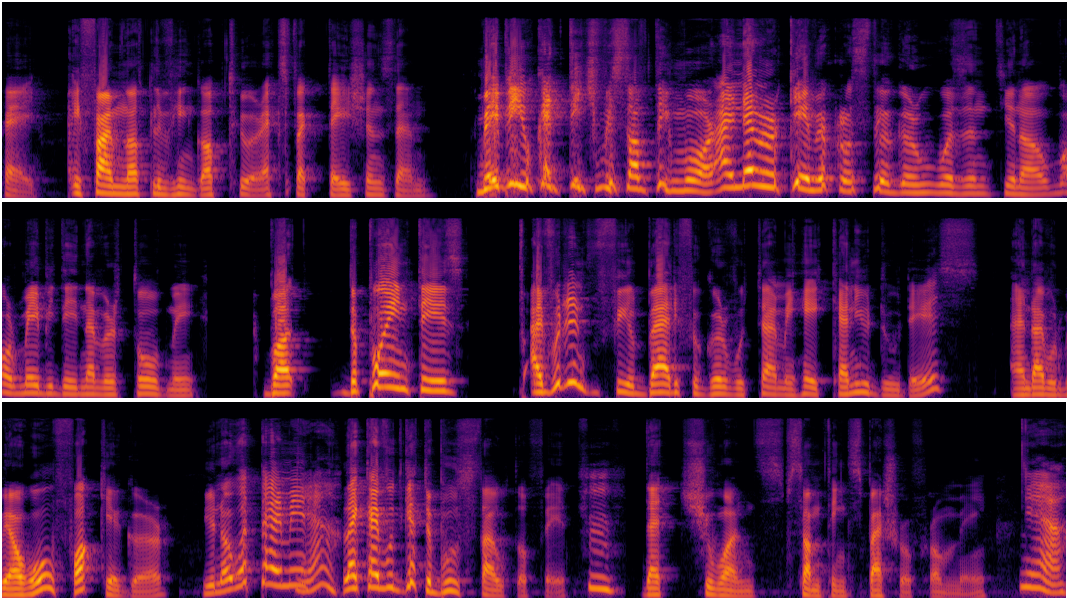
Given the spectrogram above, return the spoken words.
hey if i'm not living up to your expectations then maybe you can teach me something more. I never came across a girl who wasn't, you know, or maybe they never told me. But the point is, I wouldn't feel bad if a girl would tell me, hey, can you do this? And I would be, oh, fuck yeah, girl. You know what I mean? Yeah. Like I would get a boost out of it. Hmm. That she wants something special from me. Yeah.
